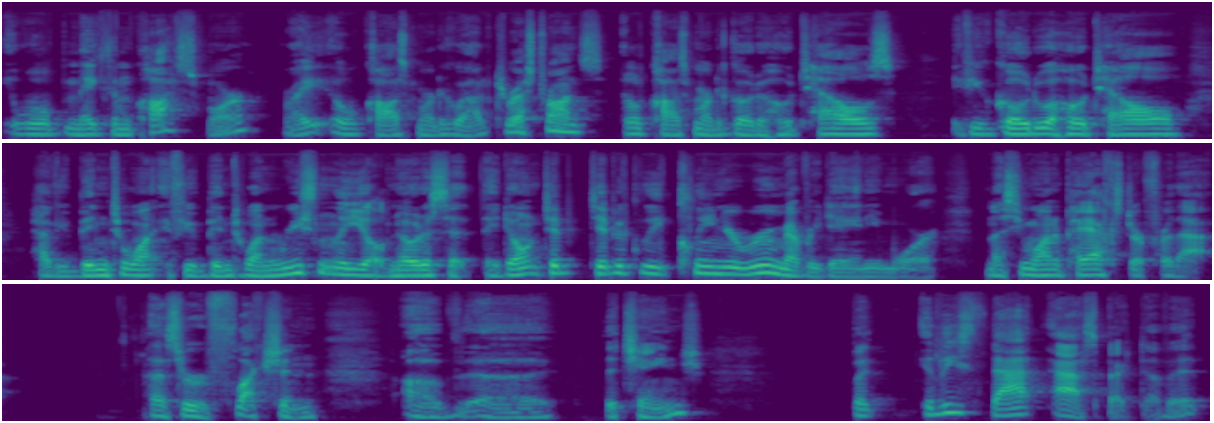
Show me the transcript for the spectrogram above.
It will make them cost more, right? It will cost more to go out to restaurants. It'll cost more to go to hotels. If you go to a hotel, have you been to one? If you've been to one recently, you'll notice that they don't t- typically clean your room every day anymore, unless you want to pay extra for that. That's a reflection of uh, the change. But at least that aspect of it,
